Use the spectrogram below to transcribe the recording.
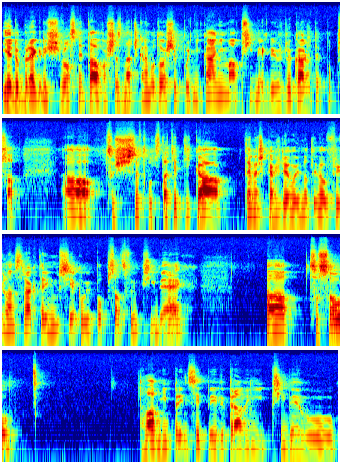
je dobré, když vlastně ta vaše značka nebo to vaše podnikání má příběh, když ho dokážete popsat. Což se v podstatě týká téměř každého jednotlivého freelancera, který musí jakoby popsat svůj příběh. Co jsou hlavní principy vyprávění příběhu,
